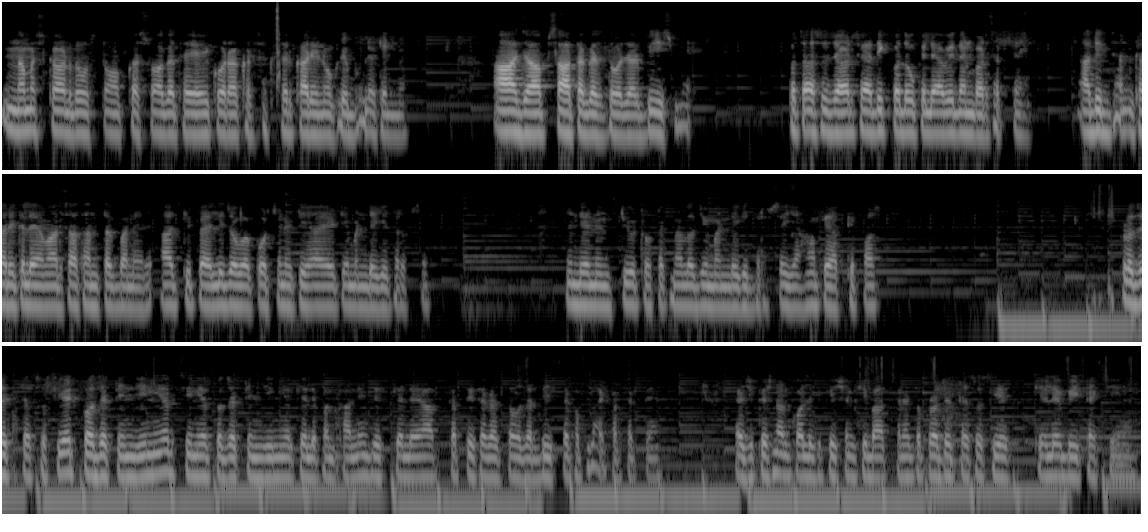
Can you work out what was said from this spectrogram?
नमस्कार दोस्तों, आपका स्वागत है एक और आकर्षक सरकारी नौकरी बुलेटिन में। आज आप 7 अगस्त 2020 में पचास हज़ार से अधिक पदों के लिए आवेदन भर सकते हैं। अधिक जानकारी के लिए हमारे साथ अंत तक बने रहे। आज की पहली जॉब अपॉर्चुनिटी है आई मंडी की तरफ़ से। Indian Institute of Technology Mandi की तरफ़ से, यहाँ पे आपके पास। Project associate project engineer senior project engineer के लिए पद खाली जिसके लिए आप इकतीस अगस्त दो हज़ार बीस तक अप्लाई कर सकते हैं। एजुकेशनल क्वालिफिकेशन की बात करें तो प्रोजेक्ट एसोसिएट के लिए बी टेक चाहिए।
